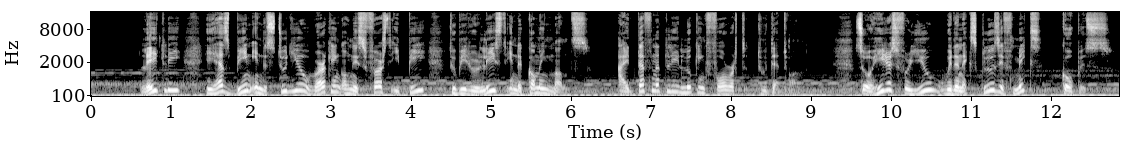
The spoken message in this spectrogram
Lately, he has been in the studio working on his first EP to be released in the coming months. I definitely looking forward to that one. So here's for you with an exclusive mix, Kopus.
